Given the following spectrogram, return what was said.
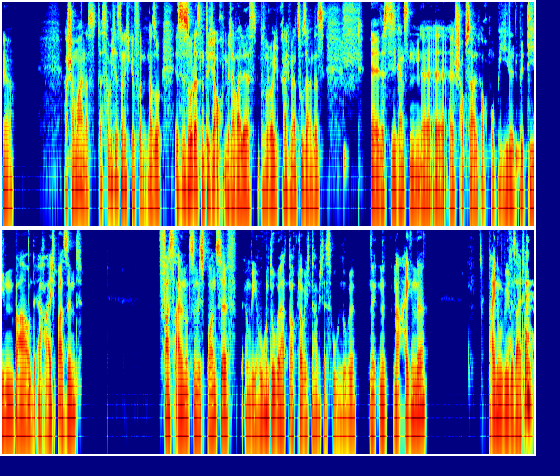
Ja. Ach, schau mal an, das, das habe ich jetzt noch nicht gefunden. Also es ist so, dass natürlich auch mittlerweile, das muss man glaube ich gleich mal dazu sagen, dass äh, dass diese ganzen äh, äh, Shops halt auch mobil bedienbar und erreichbar sind. Fast alle nutzen responsive. Irgendwie Hugendubel hat noch, glaube ich, habe ich das Hugendubel, eine, eine, eine eigene, eine eigene mobile Seite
